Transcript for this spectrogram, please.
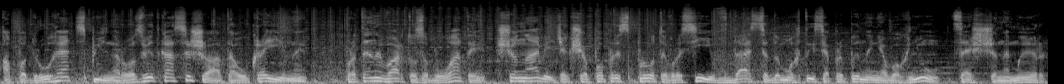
А по-друге, спільна розвідка США та України. Проте не варто забувати, що навіть якщо, попри спротив Росії, вдасться домогтися припинення вогню, це ще не мир.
